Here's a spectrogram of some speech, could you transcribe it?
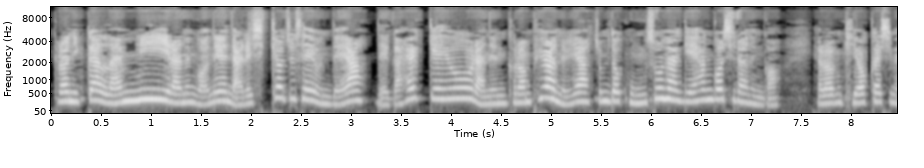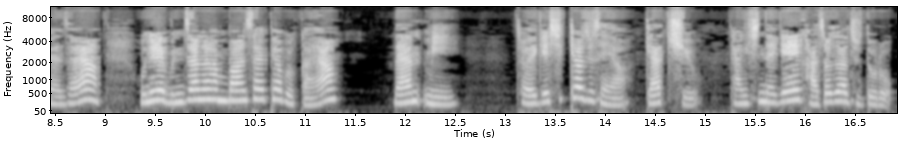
그러니까 let me라는 거는 나를 시켜주세요인데요. 내가 할게요 라는 그런 표현을요. 좀 더 공손하게 한 것이라는 거 여러분 기억하시면서요. 오늘의 문장을 한번 살펴볼까요? Let me. 저에게 시켜주세요. Get you. 당신에게 가져다 주도록.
